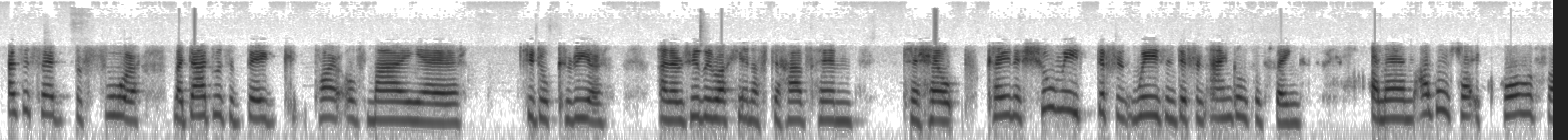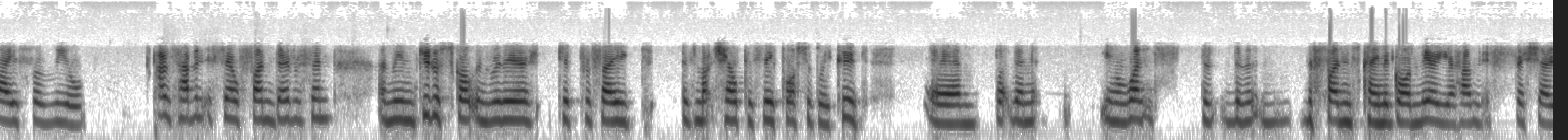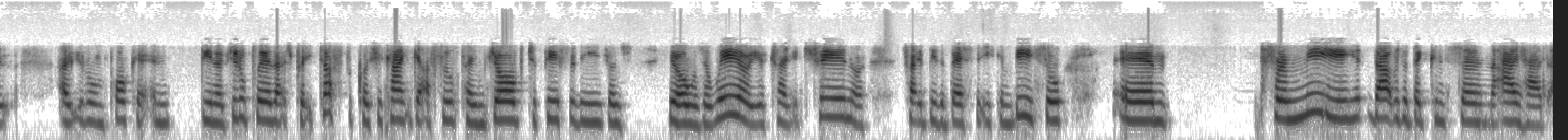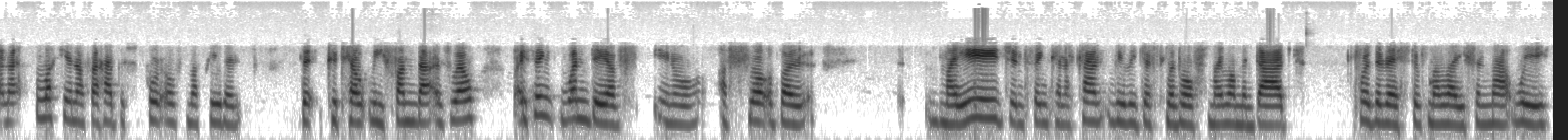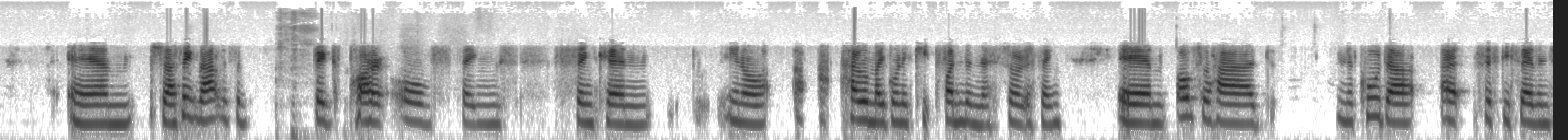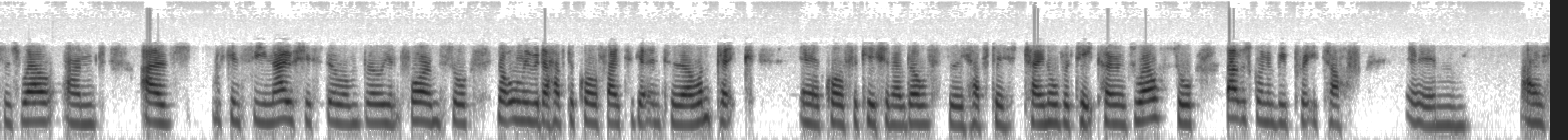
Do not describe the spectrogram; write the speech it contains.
as I said before, my dad was a big part of my uh, judo career, and I was really lucky enough to have him to help kind of show me different ways and different angles of things. And um, as I was trying to qualify for Rio, I was having to self fund everything. I mean, Judo Scotland were there to provide as much help as they possibly could. Um, but then, you know, once the the, the funds kind of gone there, you're having to fish out out your own pocket. And being a judo player, that's pretty tough because you can't get a full time job to pay for these as you're always away or you're trying to train or try to be the best that you can be. So. Um, for me, that was a big concern that I had, and I, lucky enough, I had the support of my parents that could help me fund that as well. But I think one day I've, you know, I've thought about my age and thinking I can't really just live off my mum and dad for the rest of my life in that way. Um, so I think that was a big part of things. Thinking, you know, how am I going to keep funding this sort of thing? Um, also had Nekoda at 57s as well, and as we can see now, she's still on brilliant form. So not only would I have to qualify to get into the Olympic uh, qualification, I would obviously have to try and overtake her as well. So that was going to be pretty tough. Um, as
